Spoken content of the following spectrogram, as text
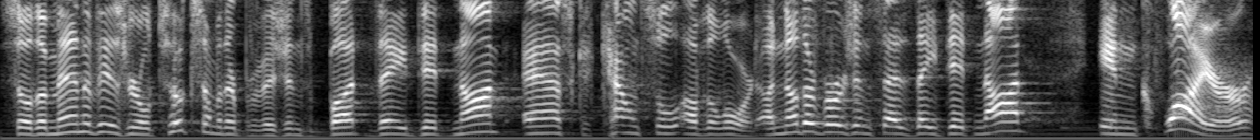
So the men of Israel took some of their provisions, but they did not ask counsel of the Lord. Another version says they did not inquire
